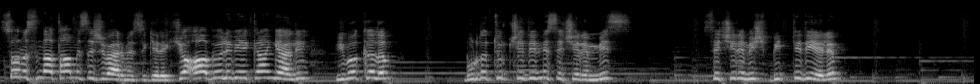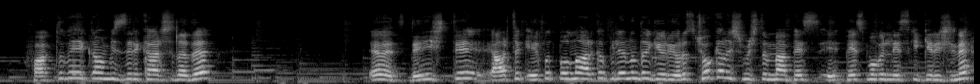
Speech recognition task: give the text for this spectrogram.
Sonrasında hata mesajı vermesi gerekiyor. Aa böyle bir ekran geldi. Bir bakalım. Burada Türkçe dilini seçelim biz. Seçilmiş. Bitti diyelim. Farklı bir ekran bizleri karşıladı. Evet değişti. Artık eFootball'un arka planını da görüyoruz. Çok alışmıştım ben PES, e, PES Mobile'in eski girişine.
